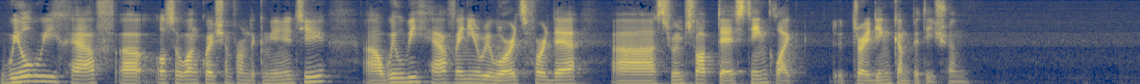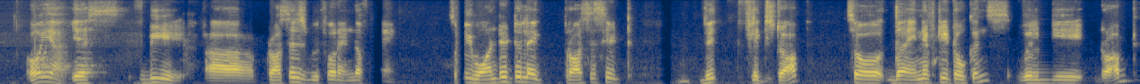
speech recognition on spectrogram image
will we have uh, also one question from the community? Uh, will we have any rewards for the uh, stream swap testing, like trading competition? Oh yeah, yes. be uh, processed before end of May. So we wanted to like process it with FlixDrop. So the NFT tokens will be dropped,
